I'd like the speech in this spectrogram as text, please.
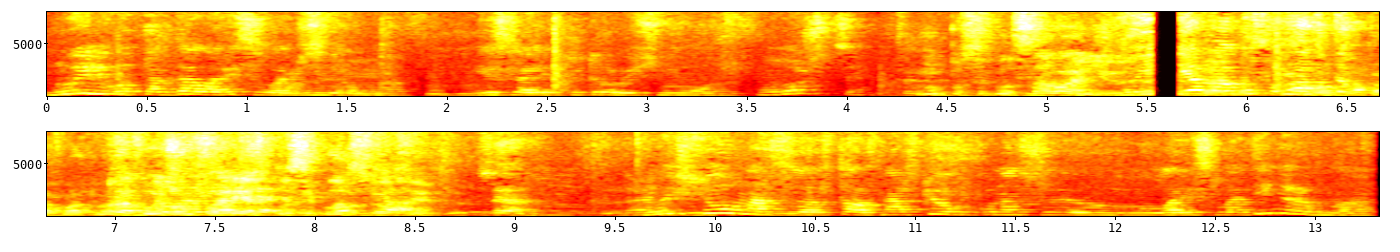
Ну или вот тогда Лариса Владимировна, мгм. если Олег Петрович не может. Можете? Ну, по согласованию. Ну, да, я да, могу автово- там В рабочем Да. порядке согласуйте. Да. Ну и все, у нас осталось. Нарский округ у нас э, Лариса Владимировна,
